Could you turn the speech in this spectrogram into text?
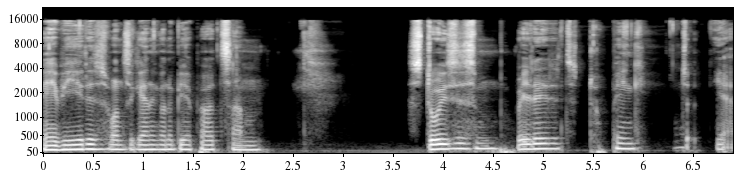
Maybe it is once again gonna be about some stoicism related topic. T- yeah,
